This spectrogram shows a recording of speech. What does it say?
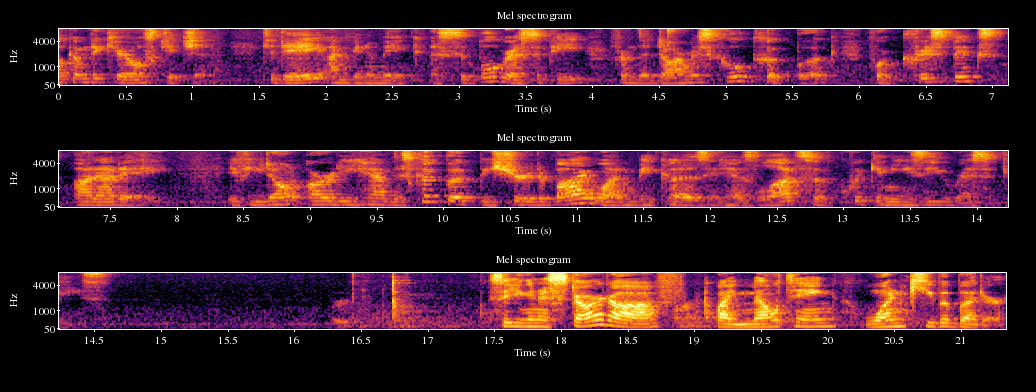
welcome to Carol's Kitchen. Today I'm going to make a simple recipe from the Dharma School cookbook for Crispix Arare. If you don't already have this cookbook, be sure to buy one because it has lots of quick and easy recipes. So you're going to start off by melting one cube of butter,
